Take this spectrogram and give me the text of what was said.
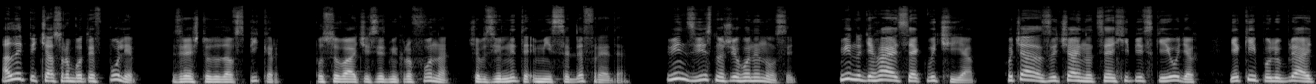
Але під час роботи в полі, зрештою додав спікер, посуваючись від мікрофона, щоб звільнити місце для Фреда. Він, звісно ж, його не носить. Він одягається як ви чи я, хоча, звичайно, це хіпівський одяг, який полюбляють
